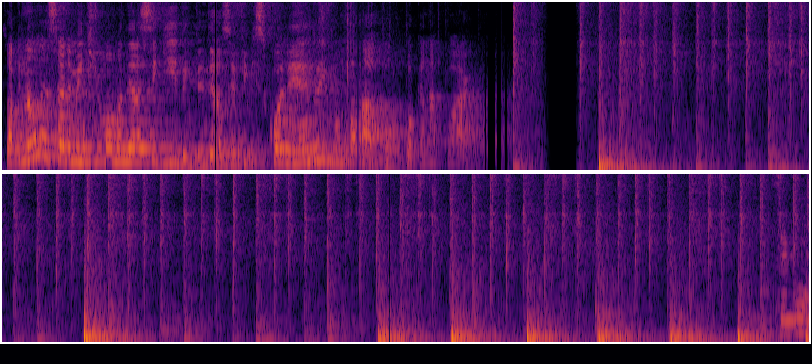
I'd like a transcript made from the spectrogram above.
Só que não necessariamente de uma maneira seguida, entendeu? Você fica escolhendo e vamos falar, ah, vou tocar na quarta. Segunda.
